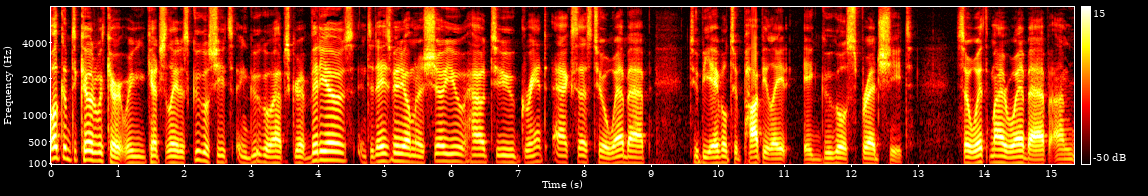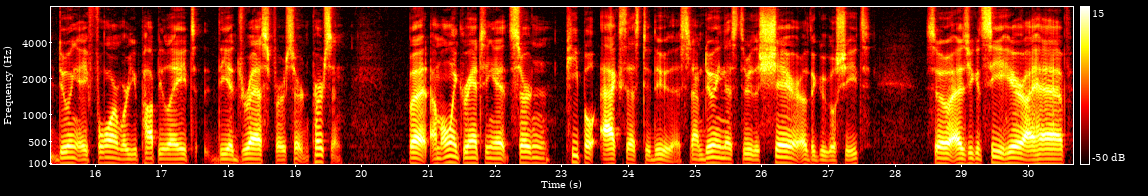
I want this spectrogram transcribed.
Welcome to Code with Curt, where you can catch the latest Google Sheets and Google Apps Script videos. In today's video, I'm going to show you how to grant access to a web app to be able to populate a Google spreadsheet. So with my web app, I'm doing a form where you populate the address for a certain person. But I'm only granting it certain people access to do this. And I'm doing this through the share of the Google Sheets. So as you can see here, I have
